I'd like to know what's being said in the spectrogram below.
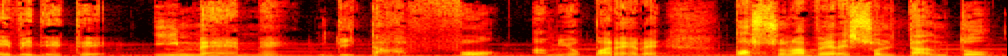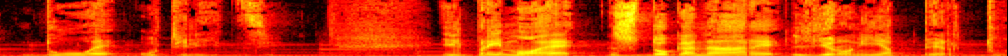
E vedete, i meme di Taffo, a mio parere, possono avere soltanto due utilizzi. Il primo è sdoganare l'ironia per tutti.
